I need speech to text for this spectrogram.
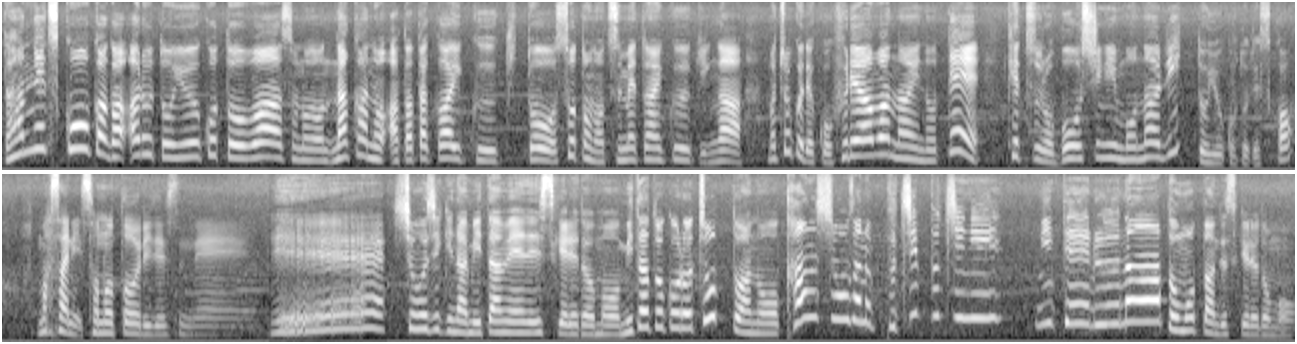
断熱効果があるということはその中の暖かい空気と外の冷たい空気が、まあ、直でこう触れ合わないので結露防止にもなりということですか？まさにその通りですねえー、正直な見た目ですけれども見たところちょっとあの緩衝材のプチプチに似てるなと思ったんですけれども。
